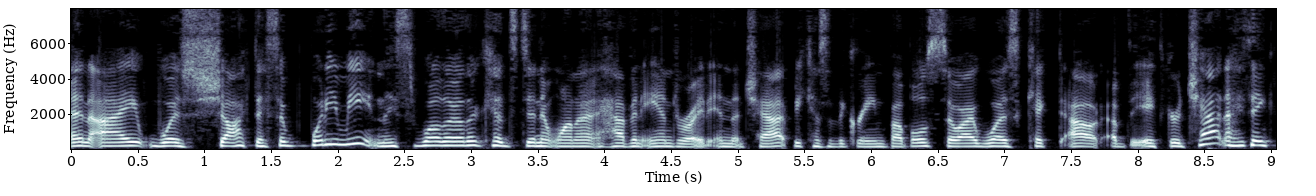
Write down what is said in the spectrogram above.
and I was shocked. I said, What do you mean? And they said, Well, the other kids didn't want to have an Android in the chat because of the green bubbles. So I was kicked out of the eighth grade chat. And I think,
